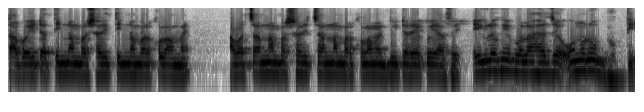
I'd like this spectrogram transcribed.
তারপর এটা তিন নম্বর সারি, তিন নম্বর কলামে আবার চার নাম্বার সারি, চার নাম্বার কলামে দুইটার একই আছে। এগুলোকেই বলা হয় যে অনুরূপ ভুক্তি।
